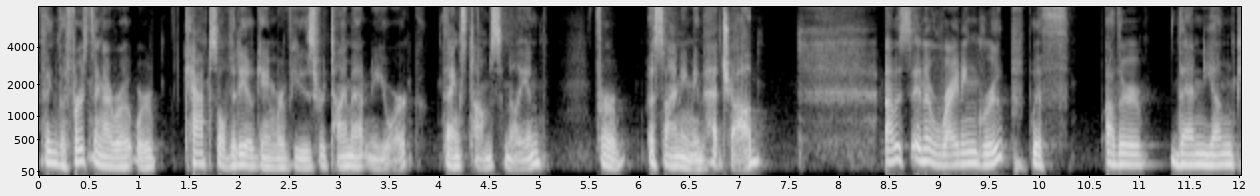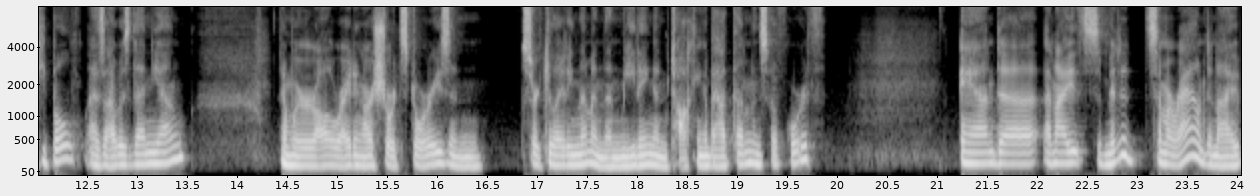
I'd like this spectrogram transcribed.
I think the first thing I wrote were capsule video game reviews for Time Out New York. Thanks, Tom Similian, for assigning me that job. I was in a writing group with other then young people, as I was then young. And we were all writing our short stories and circulating them and then meeting and talking about them and so forth. And uh, and I submitted some around and I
